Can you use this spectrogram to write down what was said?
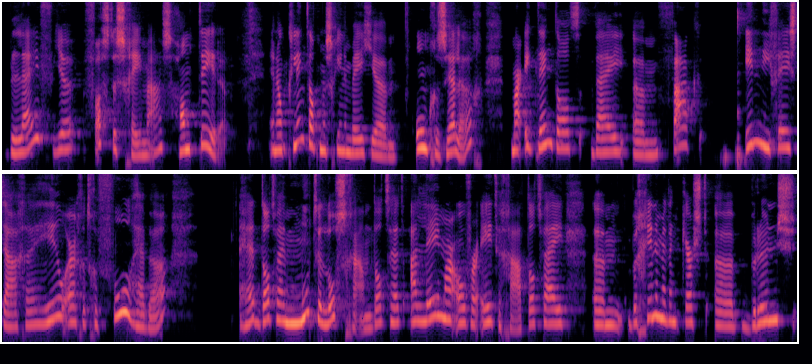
blijf je vaste schema's hanteren. En nou klinkt dat misschien een beetje ongezellig, maar ik denk dat wij um, vaak in die feestdagen heel erg het gevoel hebben dat wij moeten losgaan. Dat het alleen maar over eten gaat. Dat wij um, beginnen met een kerstbrunch uh,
